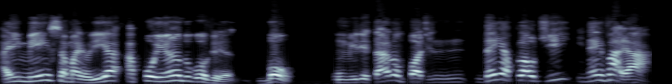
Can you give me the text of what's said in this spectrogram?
a imensa maioria apoiando o governo. Bom, um militar não pode nem aplaudir e nem vaiar.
